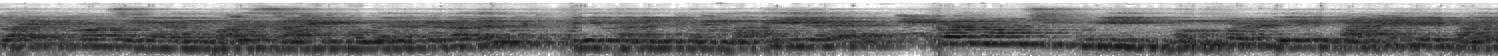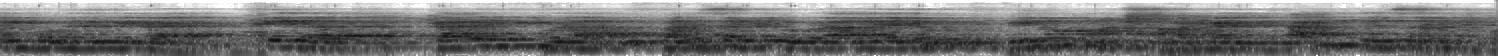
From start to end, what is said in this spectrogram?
தொலைக்காட்சிகளும் பறைசாகி கொண்டிருக்கிறது இத்தனைக்கும் மத்தியில் பிரமாட்சிக்குறி முன்பள்ளி மல்லிகை வழங்கிக் கொண்டிருக்கின்ற இந்த கலை விழா பரிசளிப்பு விழாவிலையும் வினோத் அவர்கள் கலந்து சிறப்பித்துக்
